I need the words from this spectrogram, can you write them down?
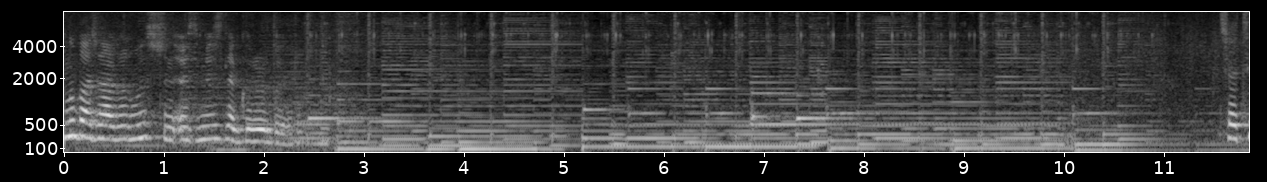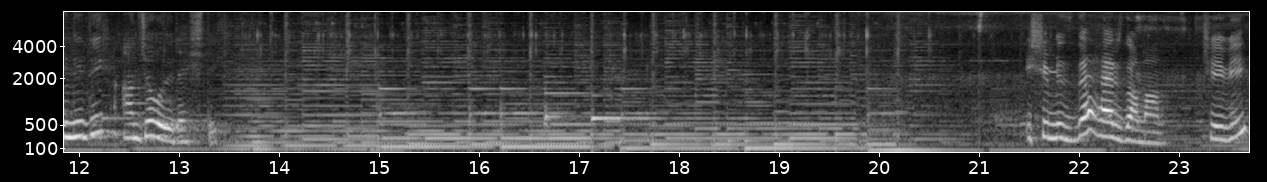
Bunu bacardığımız için özümüzle gurur duyuyoruz. Çətin idi, ancaq öyrəşdik. İşimizdə hər zaman çevik,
